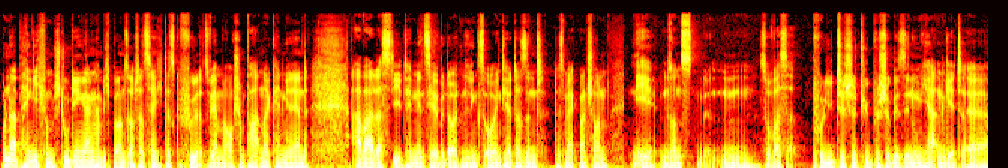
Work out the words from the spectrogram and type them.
unabhängig vom Studiengang habe ich bei uns auch tatsächlich das Gefühl, also wir haben auch schon ein paar andere kennengelernt, aber dass die tendenziell bedeutend linksorientierter sind, das merkt man schon. Nee, sonst, äh, so was politische, typische Gesinnung hier angeht, äh,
